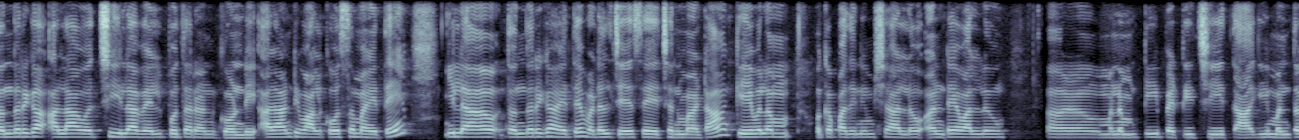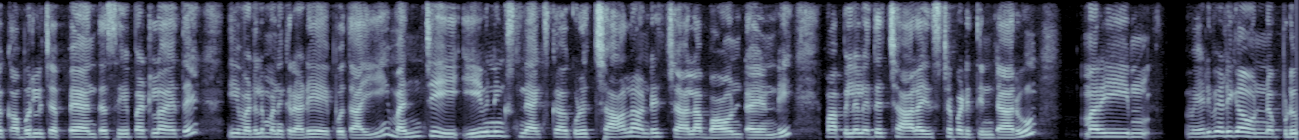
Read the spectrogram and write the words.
తొందరగా అలా వచ్చి ఇలా వెళ్ళిపోతారు అనుకోండి అలాంటి వాళ్ళ కోసం అయితే ఇలా తొందరగా అయితే వడలు చేసేయచ్చు అనమాట కేవలం ఒక పది నిమిషాల్లో అంటే వాళ్ళు మనం టీ పెట్టించి తాగి మనతో కబుర్లు చెప్పే సేపట్లో అయితే ఈ వడలు మనకి రెడీ అయిపోతాయి. మంచి ఈవినింగ్ స్నాక్స్గా కూడా చాలా అంటే చాలా బాగుంటాయండి. మా పిల్లలు అయితే చాలా ఇష్టపడి తింటారు. మరి వేడివేడిగా ఉన్నప్పుడు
